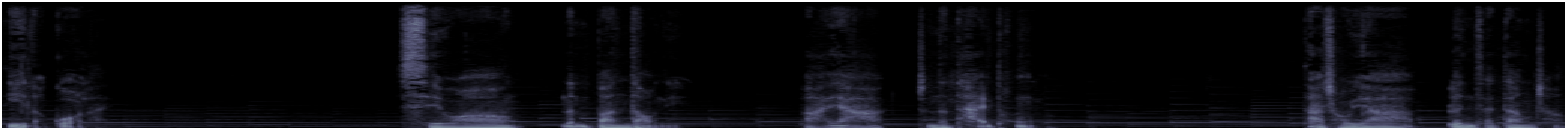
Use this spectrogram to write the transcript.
递了过来，希望能帮到你。拔牙真的太痛了。大丑鸭愣在当场。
